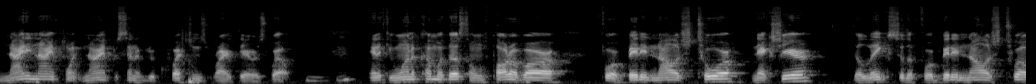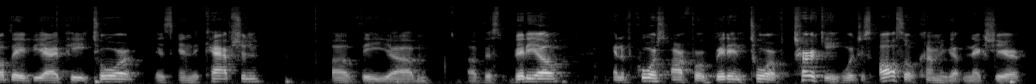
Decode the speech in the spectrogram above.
99.9% of your questions right there as well. Mm-hmm. And if you want to come with us on part of our Forbidden Knowledge Tour next year, the links to the Forbidden Knowledge 12 day VIP tour is in the caption of the um, of this video. And of course, our Forbidden Tour of Turkey, which is also coming up next year.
